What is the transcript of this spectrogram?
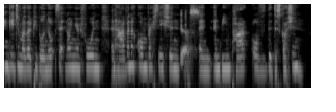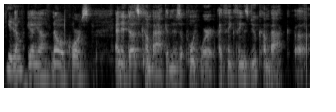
engaging with other people and not sitting on your phone and having a conversation yes. and, and being part of the discussion, you know? Yeah, yeah, yeah. No, of course. And it does come back. And there's a point where I think things do come back. Uh,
